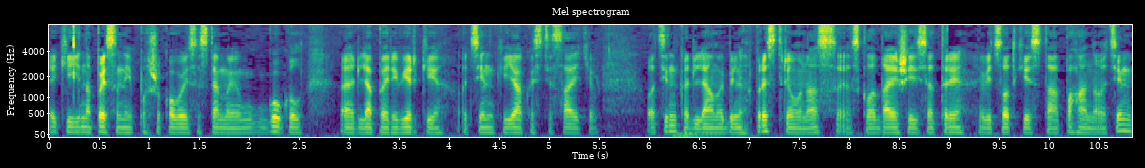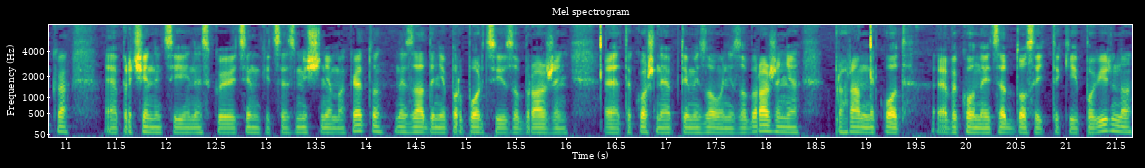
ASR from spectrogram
який написаний пошуковою системою Google е, для перевірки оцінки якості сайтів. Оцінка для мобільних пристроїв у нас е, складає 63% з 100. Погана оцінка. Е, Причини цієї низької оцінки це зміщення макету, незадані пропорції зображень, е, також неоптимізовані зображення. Програмний код виконується досить таки повільно.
